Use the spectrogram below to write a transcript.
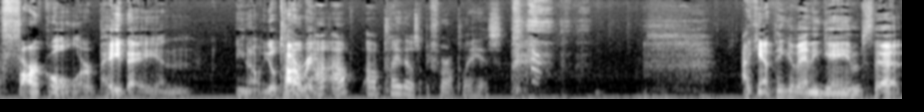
Farkle or Payday, and you know you'll I'll, tolerate. I'll, I'll play those before I'll play his. I can't think of any games that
